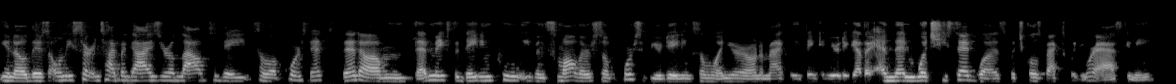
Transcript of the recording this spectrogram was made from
you know there's only certain type of guys you're allowed to date. So of course that's that um that makes the dating pool even smaller. So of course if you're dating someone you're automatically thinking you're together. And then what she said was which goes back to what you were asking me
